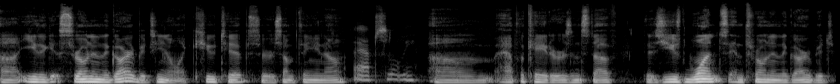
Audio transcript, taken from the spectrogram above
uh, either gets thrown in the garbage, you know, like Q-tips or something, you know, Absolutely. um, applicators and stuff that's used once and thrown in the garbage,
